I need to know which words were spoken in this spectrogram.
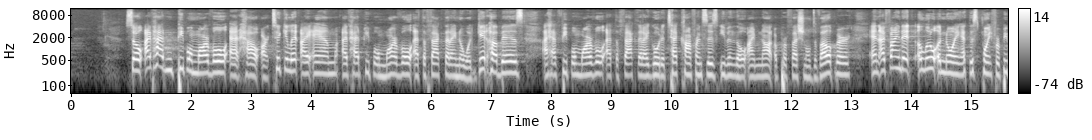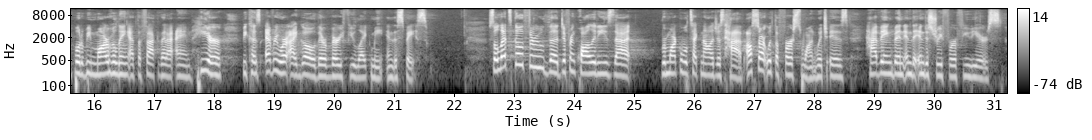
so I've had people marvel at how articulate I am. I've had people marvel at the fact that I know what GitHub is. I have people marvel at the fact that I go to tech conferences even though I'm not a professional developer. And I find it a little annoying at this point for people to be marveling at the fact that I am here because everywhere I go, there are very few like me in the space. So let's go through the different qualities that remarkable technologists have. I'll start with the first one, which is having been in the industry for a few years.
